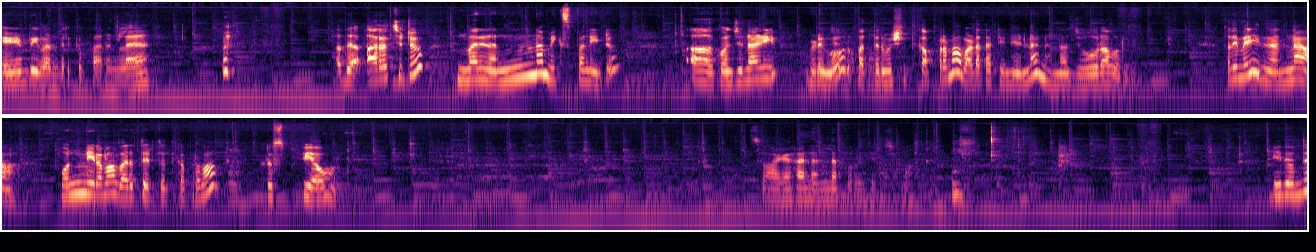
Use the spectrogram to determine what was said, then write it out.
எழும்பி வந்திருக்கு பாருங்களேன். அது அரைச்சிட்டு இந்த மாதிரி நல்லா மிக்ஸ் பண்ணிட்டு ஆ, கொஞ்ச நாள் விடுங்க. ஒரு பத்து நிமிஷத்துக்கு அப்புறமா வடை தட்டினேன்னா நல்லா ஜோராக வரும் அதே மாதிரி இது நல்லா பொன்னிறமாக வறுத்து எடுத்ததுக்கு அப்புறமா ம். கிறிஸ்பியாகவும் இருக்கும். ஸோ அழகா நல்லா புரிஞ்சிருச்சுமா இது வந்து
